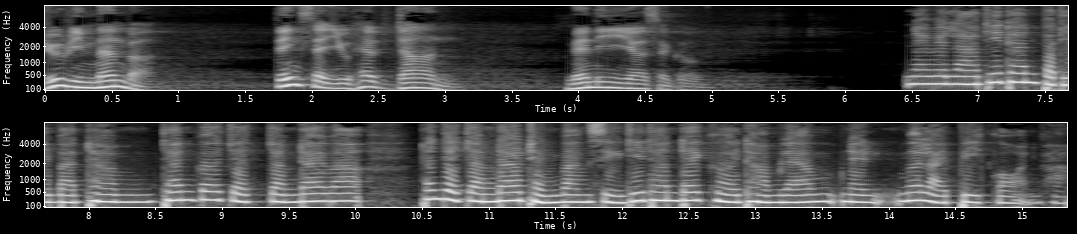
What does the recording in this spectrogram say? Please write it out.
you remember things that you have done many years ago ในเวลาที่ท่านปฏิบัติธรรม ท่านก็จะจำได้ว่า ท่านจะจำได้ถึงบางสิ่งที่ท่านได้เคยทำแล้วในเมื่อหลายปีก่อนค่ะ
